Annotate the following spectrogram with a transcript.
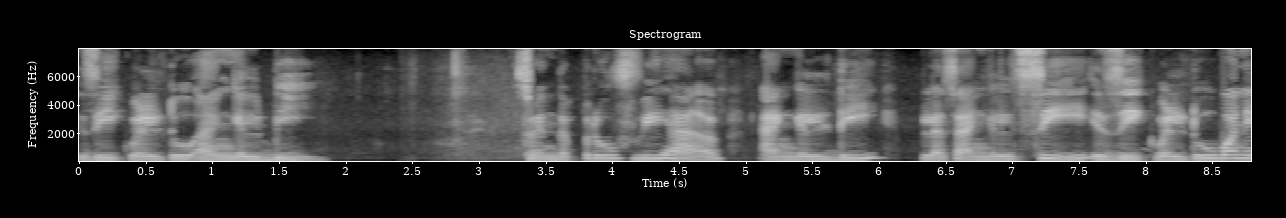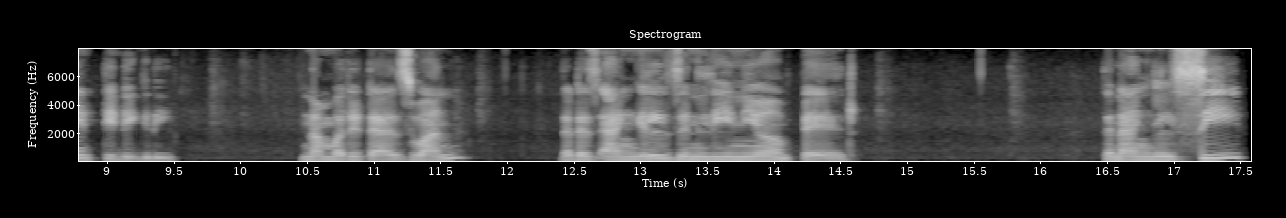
is equal to angle B. So in the proof we have angle D plus angle C is equal to 180 degree. Number it as 1 that is angles in linear pair. Then angle C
